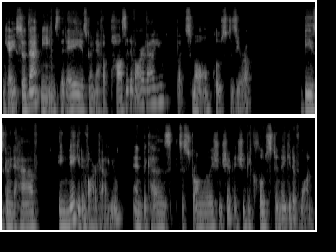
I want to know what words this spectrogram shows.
Okay, so that means that A is going to have a positive R value, but small, close to zero. B is going to have a negative R value, and because it's a strong relationship, it should be close to negative one.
